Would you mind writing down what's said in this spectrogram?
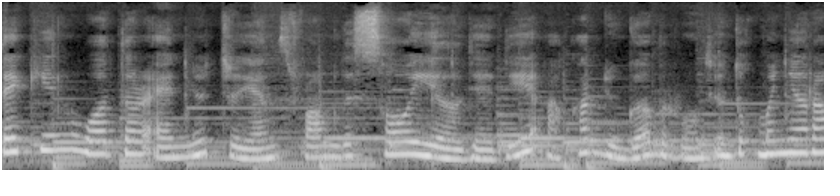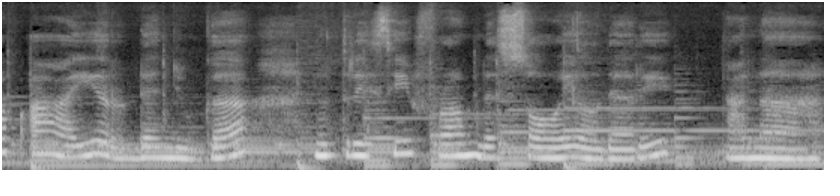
take in water and nutrients from the soil. Jadi akar juga berfungsi untuk menyerap air dan juga nutrisi from the soil dari tanah.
